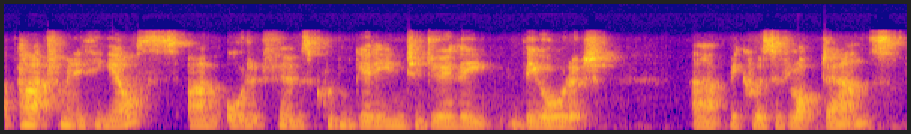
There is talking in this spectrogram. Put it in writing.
apart from anything else, um, audit firms couldn't get in to do the, the audit uh, because of lockdowns.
